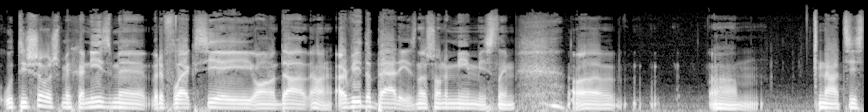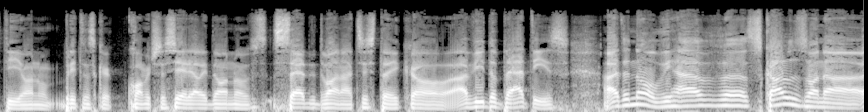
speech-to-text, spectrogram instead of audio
utišavaš mehanizme refleksije i ono, da, ono, are we the baddies, znaš, ono mi mislim, uh, um, nacisti, ono, britanska komična serija, ali da ono, sede dva nacista i kao, a vi the baddies? I don't know, we have uh, skulls on a...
